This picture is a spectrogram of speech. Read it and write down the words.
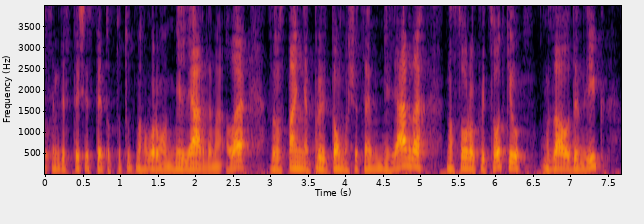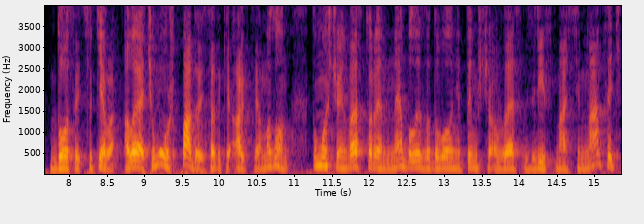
76. Тобто тут ми говоримо мільярдами, але зростання при тому, що це в мільярдах на 40% за один рік. Досить суттєве. Але чому ж падають все-таки акції Amazon? Тому що інвестори не були задоволені тим, що АВС зріс на 17%.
